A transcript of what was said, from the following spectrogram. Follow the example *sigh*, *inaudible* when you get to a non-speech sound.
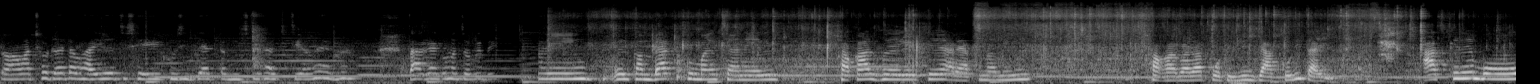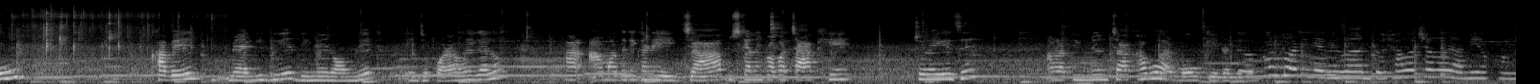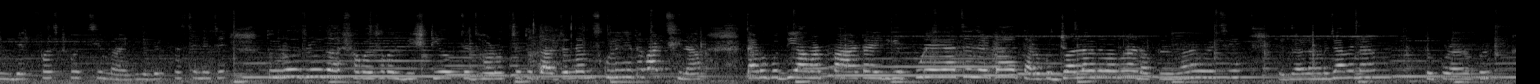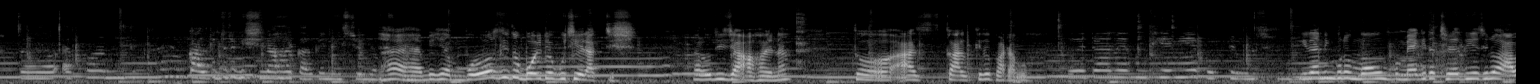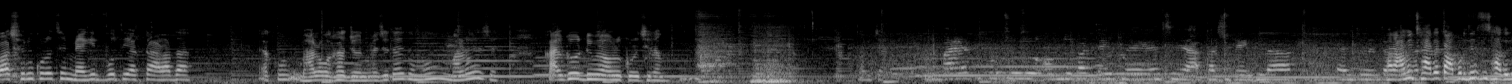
তো আমার ছোট একটা ভাই হচ্ছে, সেই খুশিতে একটা মিষ্টি খাচ্ছি আমি এখন। তাকে এখনও চোখে দেখি। Welcome back to my channel সকাল হয়ে গেছে আর এখন আমি সকালবেলা প্রতিদিন যা করি তাই। আজকে বউ খাবে ম্যাগি দিয়ে ডিমের অমলেট, এই যে করা হয়ে গেল। আর আমাদের এখানে এই চা, মুস্কানের বাবা চা খেয়ে চলে গেছে। আমরা তিনজন চা খাব আর বউকে এটা দেবো। গুড মর্নিং এভরিওয়ান তো সকাল সকাল আমি এখন ব্রেকফাস্ট করছি মা এদিকে ব্রেকফাস্ট এনেছে। তো রোজ রোজ আর সকাল সকাল বৃষ্টি হচ্ছে ঝড় হচ্ছে তো তার জন্য আমি স্কুলে যেতে পারছি না। তার উপর দিয়ে আমার পাটা এদিকে পুড়ে গেছে যেটা তার উপর জল লাগাতে পারব না ডক্টর মানা হয়েছে জল লাগানো যাবে না তো পুরার উপর। তো এখন আমি কালকে যদি বৃষ্টি না হয় কালকে নিশ্চয়ই হ্যাঁ হ্যাঁ রোজই তো বইটা গুছিয়ে রাখছিস। আর রোজই যাওয়া হয় না। তো আজ কালকে তো পাঠাবো। ইদানিং করে মৌ ম্যাগিটা ছেড়ে দিয়েছিল আবার শুরু করেছে। ম্যাগির প্রতি একটা আলাদা এখন ভালোবাসা জন্মেছে তাই তো মৌ? ভালো হয়েছে? কালকেও ডিমে অমলেট করেছিলাম। আর আমি ছাদে কাপড় দিয়েছি ছাদে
